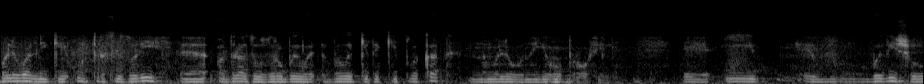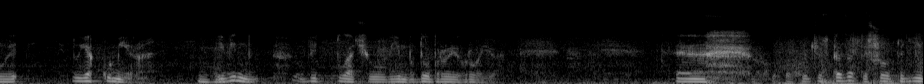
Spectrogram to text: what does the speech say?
Болівальники Ультраси Зорі е, одразу зробили великий такий плакат, намальований його профіль. І вивішували ну, як куміра. І він відплачував їм доброю грою. Хочу сказати, що тоді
